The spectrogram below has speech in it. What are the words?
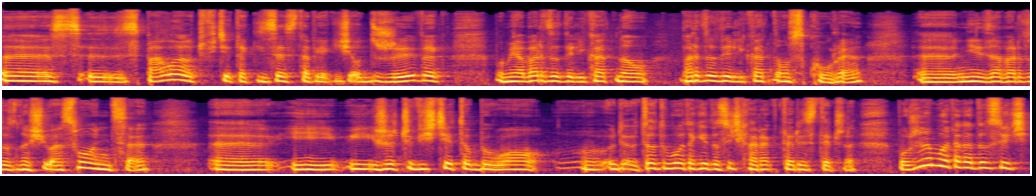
e, spała, oczywiście taki zestaw jakichś odżywek, bo miała bardzo delikatną, bardzo delikatną skórę, e, nie za bardzo znosiła słońce. I, i rzeczywiście to było, to, to było takie dosyć charakterystyczne. Bożena była taka dosyć,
